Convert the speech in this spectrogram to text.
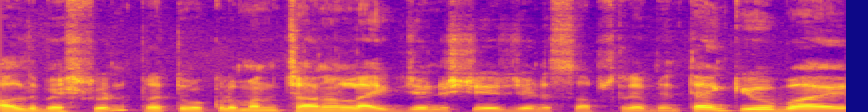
ఆల్ ది బెస్ట్ స్టూడెంట్ ప్రతి ఒక్కరు మన ఛానల్ లైక్ చేయండి షేర్ చేయండి సబ్స్క్రైబ్ చేయండి. Thank you bye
